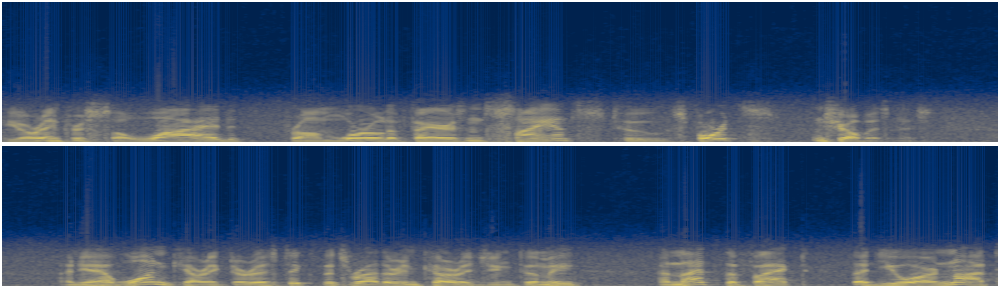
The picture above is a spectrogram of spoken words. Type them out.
Your interests are wide, from world affairs and science to sports and show business. And you have one characteristic that's rather encouraging to me, and that's the fact that you are not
